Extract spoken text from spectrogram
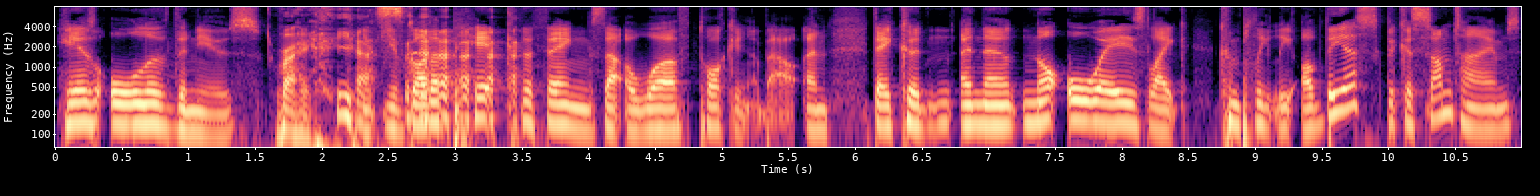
here's all of the news. right yes You've got to pick the things that are worth talking about, and they could, and they're not always like completely obvious because sometimes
